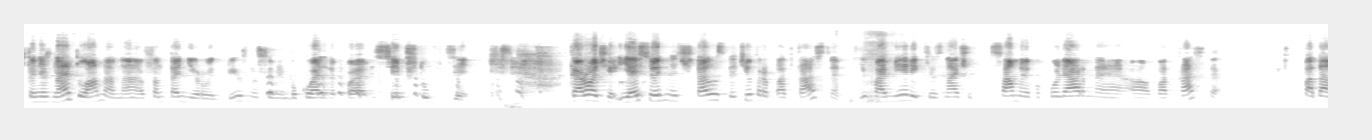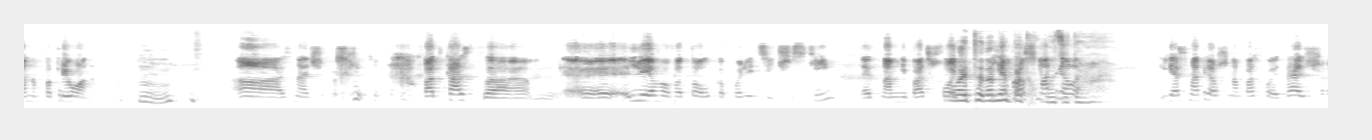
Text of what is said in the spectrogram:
кто не знает, Лана, она фонтанирует бизнесами буквально по 7 штук в день. Короче, я сегодня читала статью про подкасты, и в Америке, значит, самые популярные а, подкасты, по данным Патреона, mm-hmm. а, значит, подкаст а, э, левого толка политический, это нам не подходит. Ой, это нам я не подходит, смотрела, да. Я смотрела, что нам подходит. Дальше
